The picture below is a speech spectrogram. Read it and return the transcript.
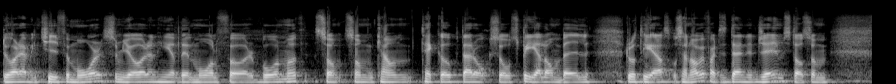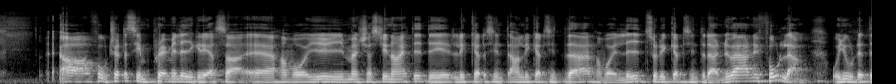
Du har även Kiefer Moore som gör en hel del mål för Bournemouth som, som kan täcka upp där också och spela om Bale roteras. Och sen har vi faktiskt Daniel James då som Ja, han fortsätter sin Premier League-resa. Eh, han var ju i Manchester United, det lyckades inte, han lyckades inte där. Han var i Leeds och lyckades inte där. Nu är han i Fulham och gjorde ett,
